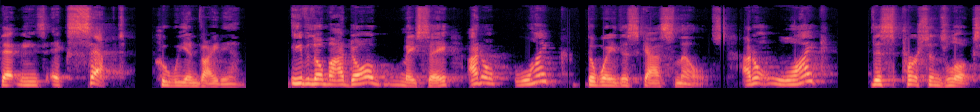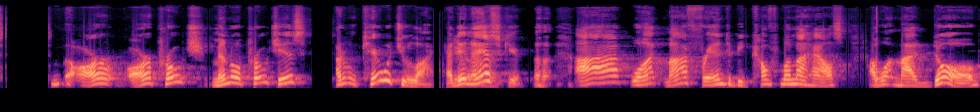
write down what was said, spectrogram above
That means accept who we invite in. Even though my dog may say, I don't like the way this guy smells. I don't like this person's looks. Our our approach, mental approach is I don't care what you like. I didn't ask you. I want my friend to be comfortable in my house. I want my dog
